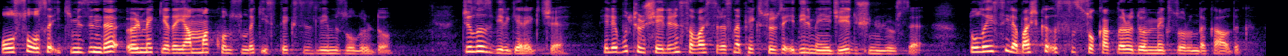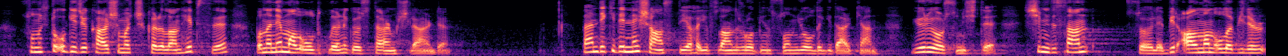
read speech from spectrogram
olsa olsa ikimizin de ölmek ya da yanmak konusundaki isteksizliğimiz olurdu. Cılız bir gerekçe. Hele bu tür şeylerin savaş sırasında pek sözü edilmeyeceği düşünülürse. Dolayısıyla başka ıssız sokaklara dönmek zorunda kaldık. Sonuçta o gece karşıma çıkarılan hepsi bana ne mal olduklarını göstermişlerdi. Bendeki de ne şans diye hayıflandı Robinson yolda giderken. Görüyorsun işte, şimdi sen söyle. Bir Alman olabilir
